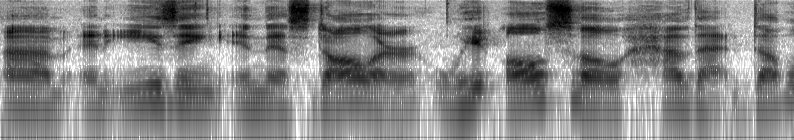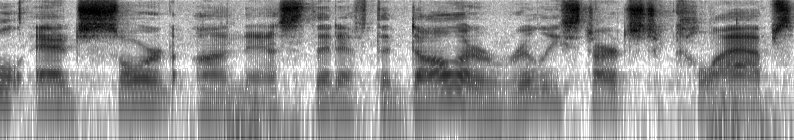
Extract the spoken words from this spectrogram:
um, an easing in this dollar, we also have that double edged sword on this that if the dollar really starts to collapse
